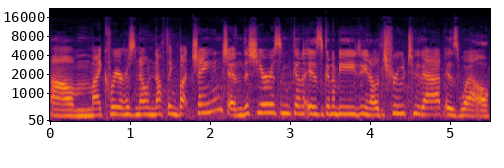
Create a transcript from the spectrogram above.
um, my career has known nothing but change, and this year isn't gonna is going to be you know true to that as well.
